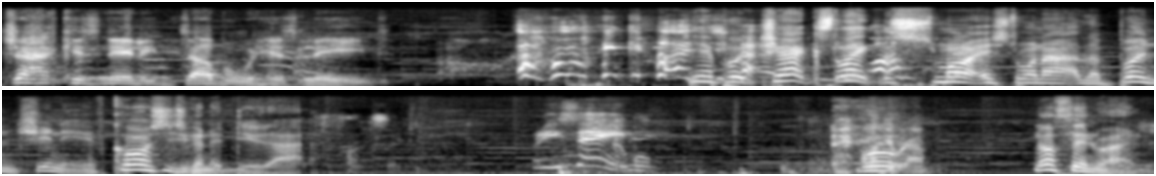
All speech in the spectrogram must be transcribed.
Jack has nearly doubled his lead. My yeah, but Jack, Jack's like the smartest one out of the bunch, isn't he? Of course he's gonna do that. What are you saying? Well, nothing, Ryan.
